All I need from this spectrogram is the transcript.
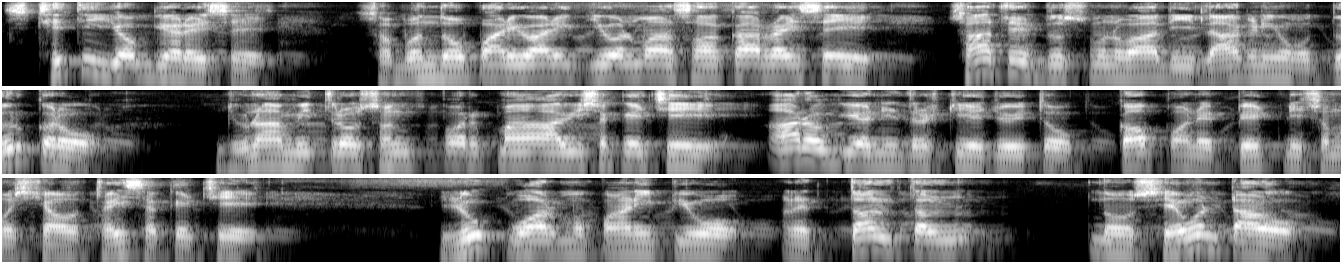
સ્થિતિ યોગ્ય રહેશે. સંબંધો પારિવારિક જીવનમાં સહકાર રહેશે. સાથે દુશ્મનવાદી લાગણીઓ દૂર કરો. જૂના મિત્રો સંપર્કમાં આવી શકે છે, આરોગ્યની દ્રષ્ટિએ જોઈએ તો કફ અને પેટની સમસ્યાઓ થઈ શકે છે. લુક વોર્મ પાણી પીવો અને તલ તલનો સેવન ટાળો.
